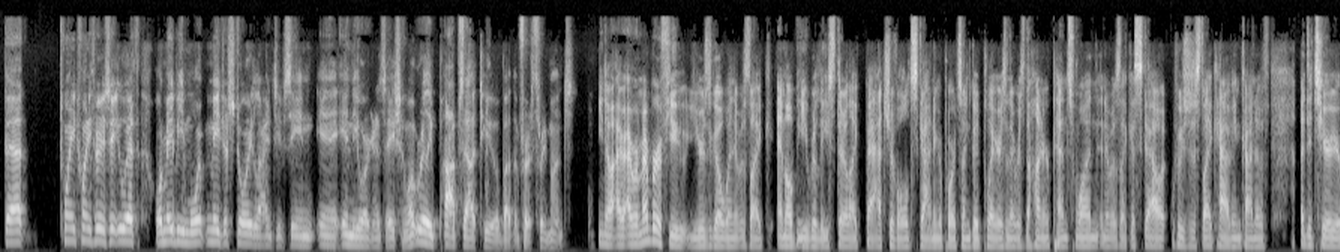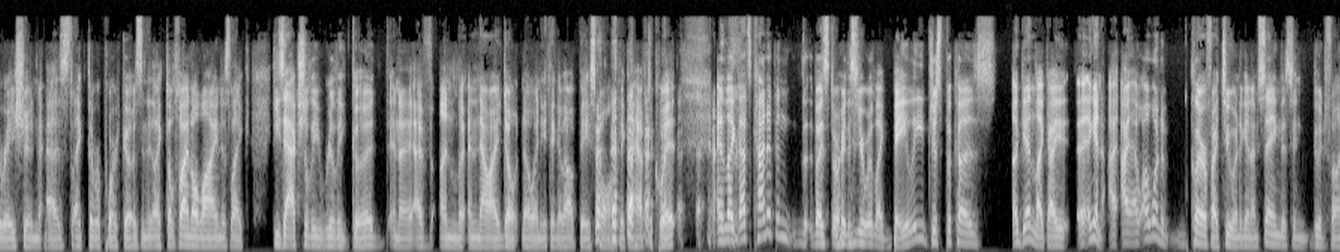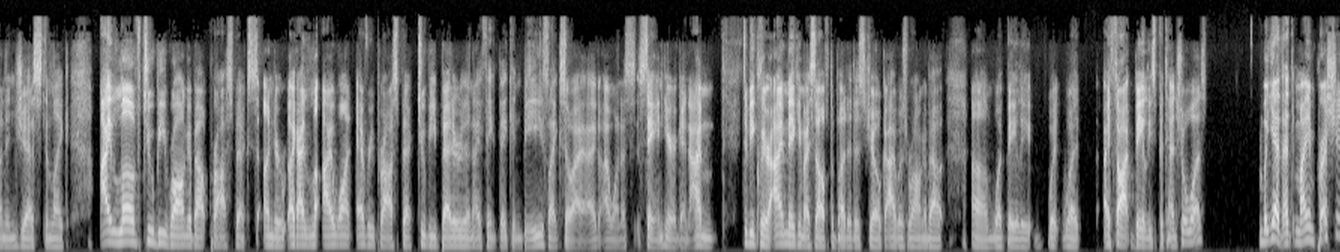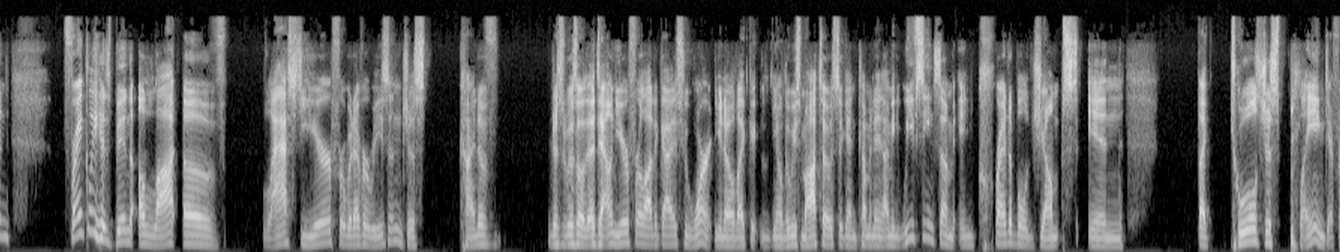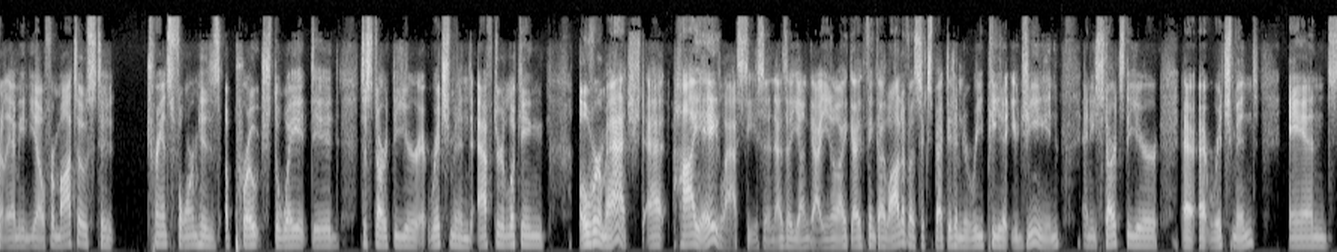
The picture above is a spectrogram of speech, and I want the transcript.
that 2023 has hit you with, or maybe more major storylines you've seen in, in the organization? What really pops out to you about the first three months? You know, I, I, remember a few years ago when it was like MLB released their like batch of old scouting reports on good players, and there was the Hunter Pence one, and it was like a scout who's just like having kind of a deterioration as like the report goes, and like the final line is like he's actually really good, and I, have unle- and now I don't know anything about baseball and think I have to quit, and like that's kind of been my story this year with like Bailey, just because again, like I again, I I, I want to clarify too, and again, I'm saying this in good fun and jest, and like I love to be wrong about prospects. Under like I I want every prospect to be better than I think they can be. Like so, I I, I want to stay in here again. I'm to be clear, I'm making myself the butt of this joke. I was wrong about um what Bailey what what I thought Bailey's potential was, but yeah, that my impression, frankly, has been a lot of last year for whatever reason just kind of just was a, down year for a lot of guys who weren't, you know, like, you know, Luis Matos again coming in. I mean, we've seen some incredible jumps in like tools just playing differently. I mean, you know, for Matos to transform his approach the way it did to start the year at Richmond after looking overmatched at high A last season as a young guy. You know, like I think a lot of us expected him to repeat at Eugene, and he starts the year at, at Richmond and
